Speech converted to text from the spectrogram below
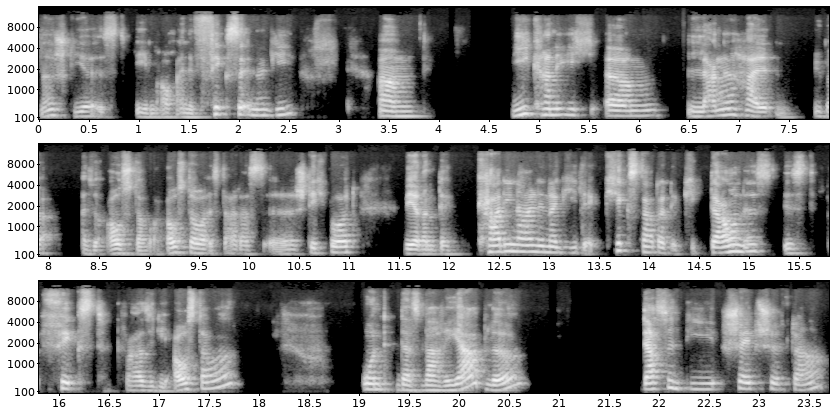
Ne, Stier ist eben auch eine fixe Energie. Ähm, die kann ich ähm, lange halten über, also Ausdauer. Ausdauer ist da das äh, Stichwort. Während der kardinalen Energie der Kickstarter, der Kickdown ist, ist fixed quasi die Ausdauer. Und das Variable, das sind die Shapeshifter,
